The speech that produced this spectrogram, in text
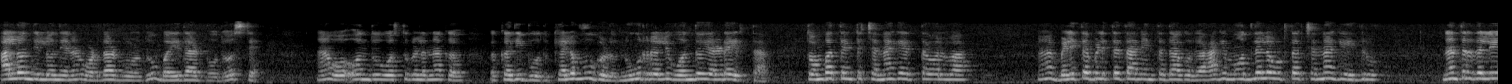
ಅಲ್ಲೊಂದು ಇಲ್ಲೊಂದು ಏನಾದ್ರು ಹೊಡೆದಾಡ್ಬೋದು ಬೈದಾಡ್ಬೋದು ಅಷ್ಟೇ. ಒಂದು ವಸ್ತುಗಳನ್ನ ಕದಿಬೋದು. ಕೆಲವುಗಳು ನೂರರಲ್ಲಿ ಒಂದು ಎರಡೇ ಇರ್ತಾವೆ. ತೊಂಬತ್ತೆಂಟು ಚೆನ್ನಾಗೇ ಇರ್ತಾವಲ್ವಾ? ಹಾ ಬೆಳಿತಾ ಬೆಳಿತಾ ತಾನೇ ಇಂಥದ್ದಾಗೋದು. ಹಾಗೆ ಮೊದ್ಲೆಲ್ಲ ಹುಟ್ಟಾಗ ಚೆನ್ನಾಗೇ ಇದ್ರು. ನಂತರದಲ್ಲಿ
